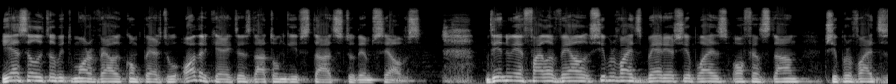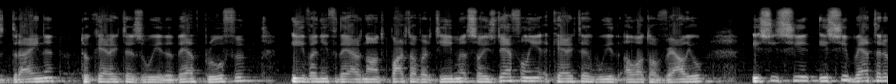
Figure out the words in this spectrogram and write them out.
he has a little bit more value compared to other characters that don't give stats to themselves. Then we have Phyla-Vell, she provides barrier, she applies offense down, she provides drain to characters with death proof, even if they are not part of her team, so it's definitely a character with a lot of value. Is she is she better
